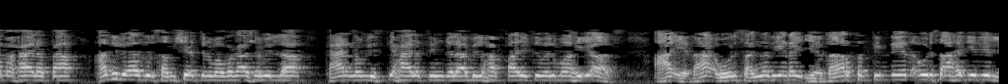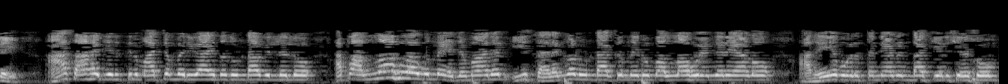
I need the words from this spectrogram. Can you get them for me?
മഹാലത്ത. അതിലും അതൊരു സംശയത്തിനും അവകാശമില്ല. കാരണം ലിസ്തിഹാലത്തിൻ കലാബിൽ ഹക്കാലിക്ക് വൽ മഹിയാസ്. ആ യഥാ ഒരു സംഗതിയുടെ യഥാർത്ഥത്തിന്റെ ഒരു സാഹചര്യമല്ലേ? ആ സാഹചര്യത്തിൽ മാറ്റം വരിക എന്നതുണ്ടാവില്ലല്ലോ. അപ്പൊ അള്ളാഹു ആകുന്ന യജമാനൻ ഈ സ്ഥലങ്ങൾ ഉണ്ടാക്കുന്നതിന് മുമ്പ് അള്ളാഹു എങ്ങനെയാണോ അതേപോലെ തന്നെയാണ് ഉണ്ടാക്കിയതിനു ശേഷവും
